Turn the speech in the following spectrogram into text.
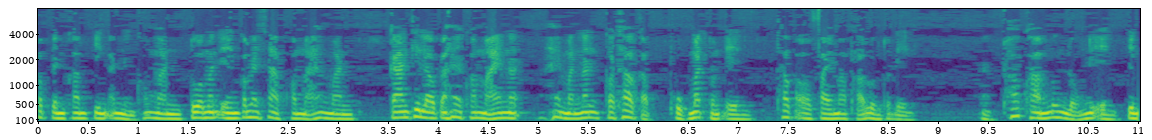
ก็เป็นความจริงอันหนึ่งของมัน ตัวมันเองก็ไม่ทราบความหมายของมัน การที่เราไปให้ความหมายนะให้มันนั่นก็เท่ากับผูกมัดตนเอง เท่ากับเอาไฟมาเผาลมตนเองเพราะความรุ่มหลงนี่เอง จึง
